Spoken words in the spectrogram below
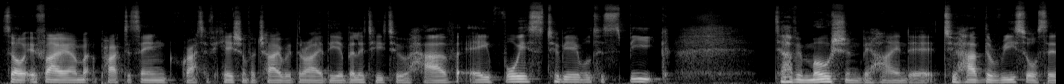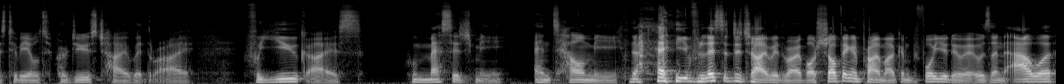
So if I am practicing gratification for Chai with Rai, the ability to have a voice to be able to speak, to have emotion behind it, to have the resources to be able to produce Chai with Rai, for you guys who message me and tell me that you've listened to Chai with Rai while shopping at Primark, and before you do it, it was an hour.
